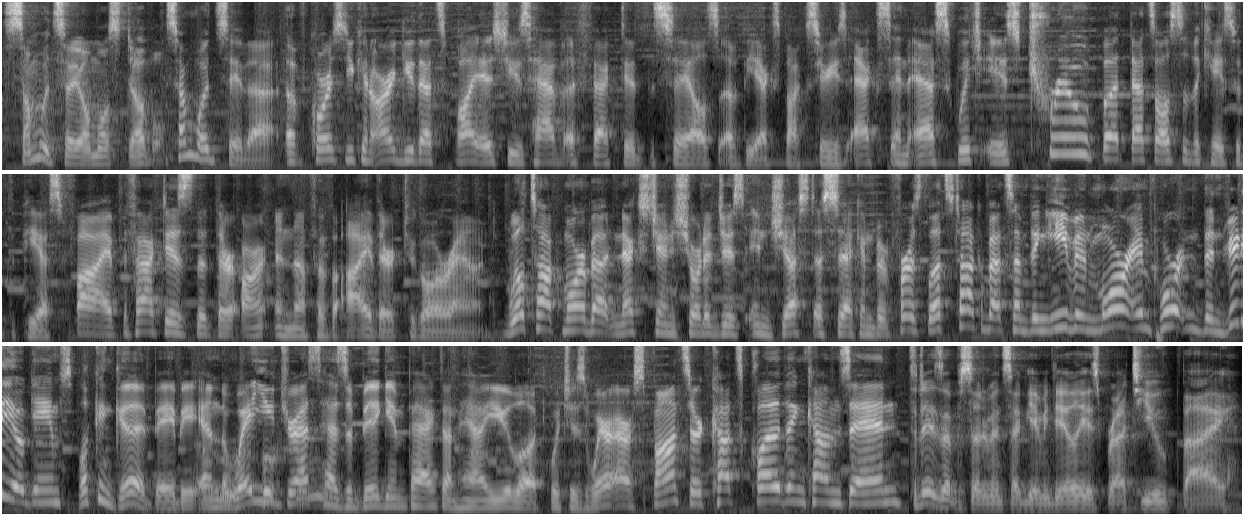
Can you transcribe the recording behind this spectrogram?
Some would say almost double. Some would say that. Of course, you can argue that supply issues have affected the sales of the Xbox Series X and S, which is true, but that's also the case with the PS5. The fact is that there aren't enough of either to go around. We'll talk more about next gen shortages in just a second, but first, let's talk about something even more important than video games looking good, baby. And the way you dress has a big impact on how you look, which is where our sponsor, Cuts Clothing, comes in. Today's episode of Inside Gaming Daily is brought to you by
